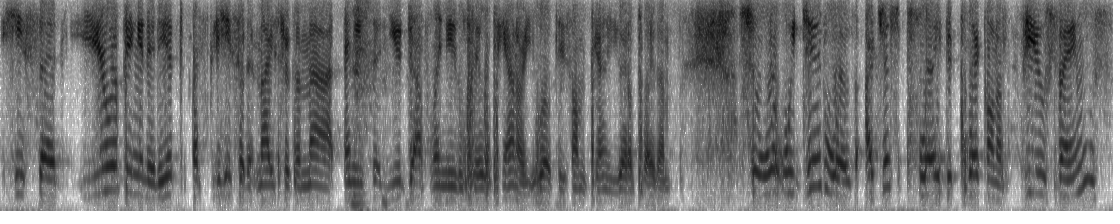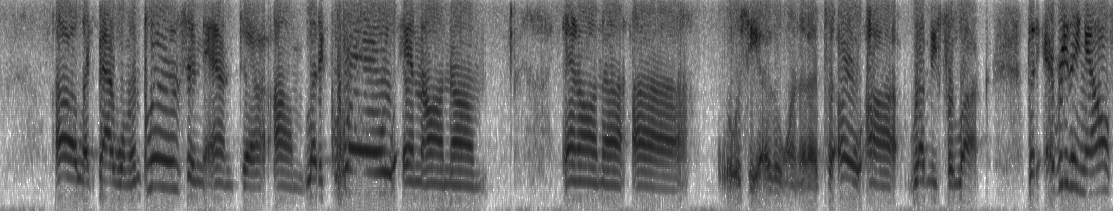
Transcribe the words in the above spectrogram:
he said, You were being an idiot. He said it nicer than that. And he said, You definitely need to play the piano. You wrote these on the piano. You got to play them. So what we did was I just played the click on a few things, uh, like Bad Woman Blues and, and uh, um, Let It Grow and on. Um, and on uh, uh what was the other one that I put? Oh, uh, Rub Me for Luck. But everything else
